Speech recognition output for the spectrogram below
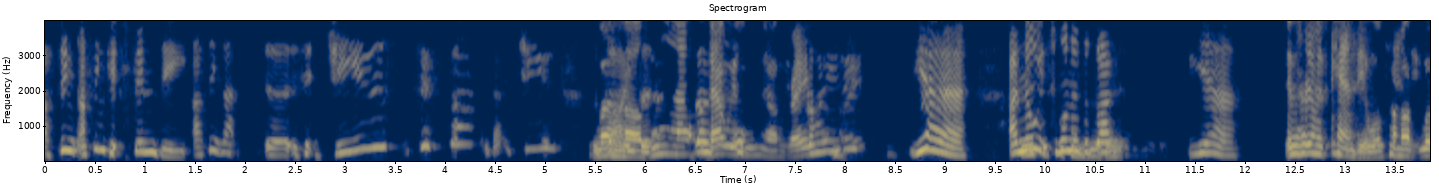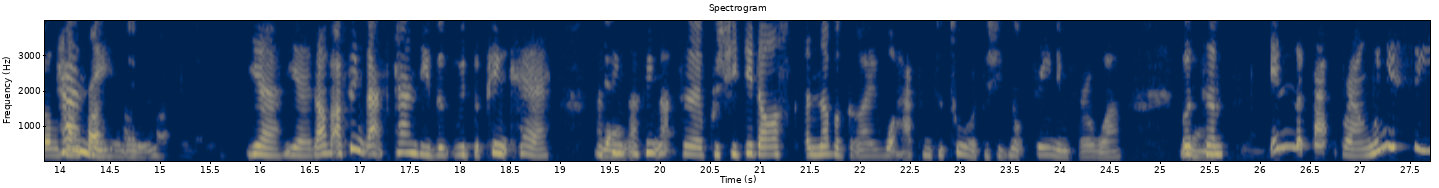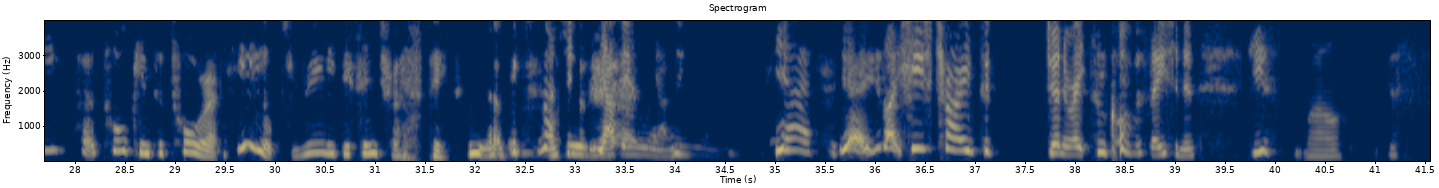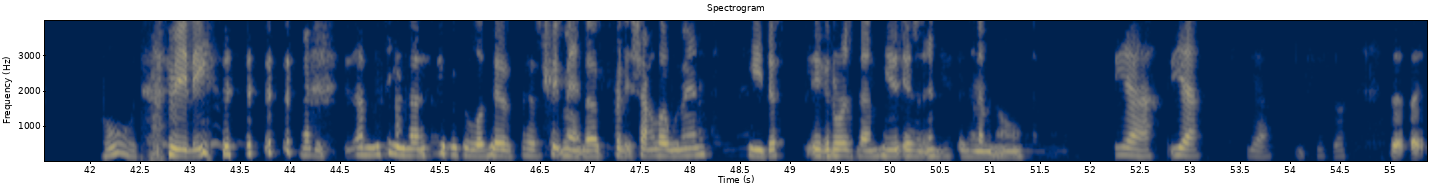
I think I think it's Cindy. I think that's uh, is it Giu's sister? Is that Giu? well, that, that, that we know, right? Guy, yeah, I know it's one of the guys. Yeah, and her name is Candy. We'll come up. We'll Candy. come across Yeah, yeah. I, I think that's Candy the, with the pink hair. I yeah. think I think that's because she did ask another guy what happened to Tora because she'd not seen him for a while. But yeah. um, in the background, when you see her talking to Tora, he looks really disinterested. Yeah. Not, and she was yapping. yeah, yeah. It's like she's trying to generate some conversation, and he's well, just bored, really. right. you see, that's typical of his his treatment of pretty shallow women. He just ignores them. He isn't interested in them at all. Yeah, yeah, yeah. The, the,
